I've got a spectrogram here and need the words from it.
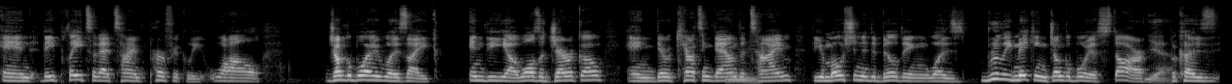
and they played to that time perfectly. While Jungle Boy was like in the uh, walls of Jericho, and they were counting down the time. The emotion in the building was really making Jungle Boy a star. Yeah. Because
